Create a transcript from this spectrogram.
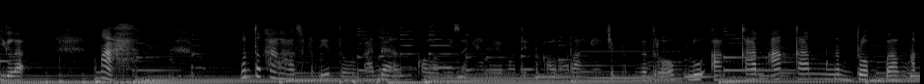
gila. Nah untuk hal-hal seperti itu kadang kalau misalnya lu emang tipikal orang yang cepet ngedrop lu akan akan ngedrop banget.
